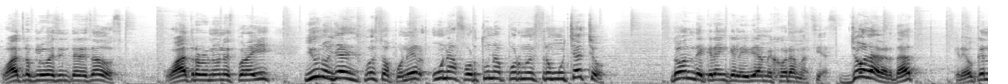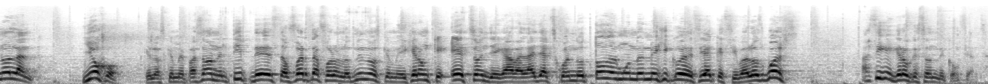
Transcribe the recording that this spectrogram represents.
Cuatro clubes interesados, cuatro reuniones por ahí y uno ya dispuesto a poner una fortuna por nuestro muchacho. ¿Dónde creen que le iría mejor a Macías? Yo la verdad creo que en Holanda. Y ojo, que los que me pasaron el tip de esta oferta fueron los mismos que me dijeron que Edson llegaba al Ajax cuando todo el mundo en México decía que se iba a los Wolves. Así que creo que son de confianza.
